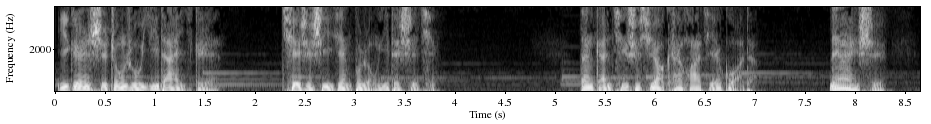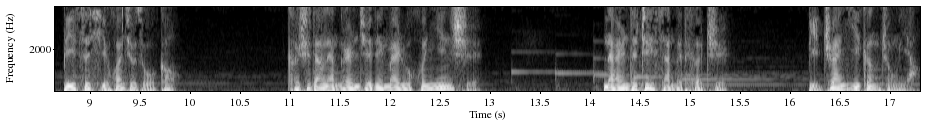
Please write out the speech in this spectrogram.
一个人始终如一的爱一个人，确实是一件不容易的事情。但感情是需要开花结果的，恋爱时彼此喜欢就足够。可是当两个人决定迈入婚姻时，男人的这三个特质，比专一更重要。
